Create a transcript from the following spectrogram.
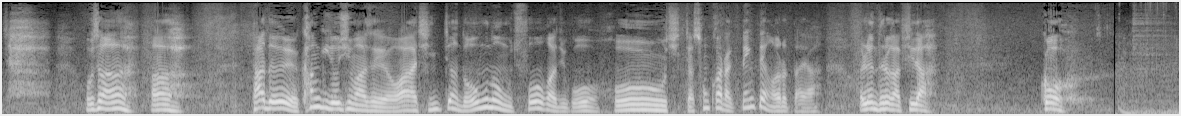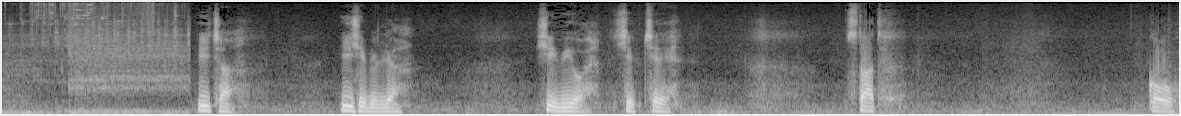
자 우선 아 다들 감기 조심하세요. 와 진짜 너무너무 추워가지고. 오 진짜 손가락 땡땡 얼었다 야. 얼른 들어갑시다. 고 2021년 12월 17일 스타트. 고.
